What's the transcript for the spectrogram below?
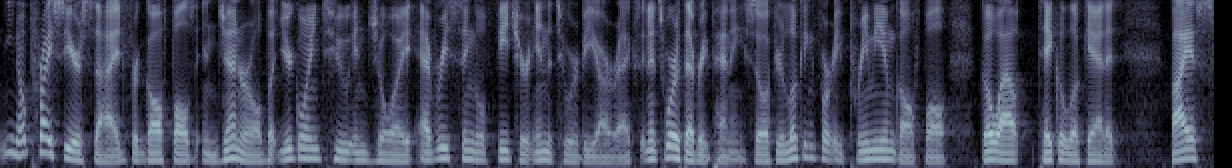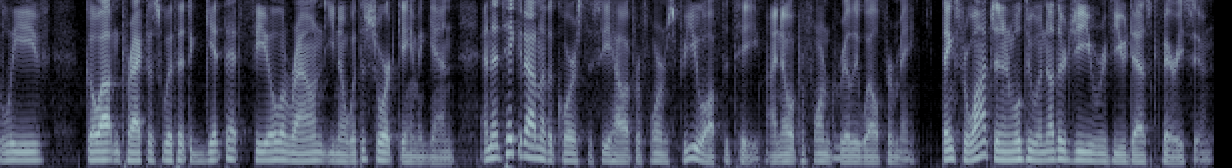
you know pricier side for golf balls in general but you're going to enjoy every single feature in the tour brx and it's worth every penny. So if you're looking for a premium golf ball go out take a look at it buy a sleeve go out and practice with it to get that feel around you know with the short game again and then take it out on the course to see how it performs for you off the tee. I know it performed really well for me. Thanks for watching and we'll do another gu review desk very soon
